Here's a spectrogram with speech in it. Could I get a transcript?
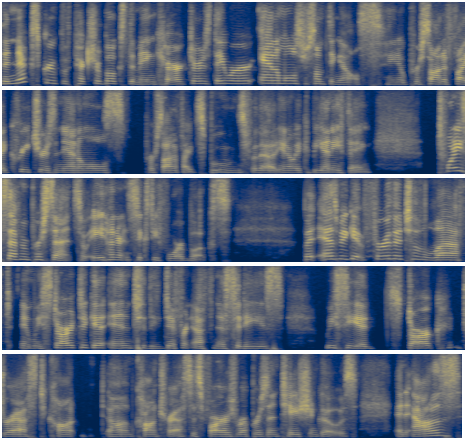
The next group of picture books, the main characters, they were animals or something else, you know, personified creatures and animals, personified spoons for that, you know, it could be anything. 27%, so 864 books. But as we get further to the left and we start to get into the different ethnicities, we see a stark, drastic con um, contrast as far as representation goes. And as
